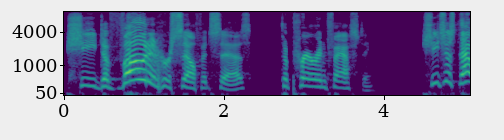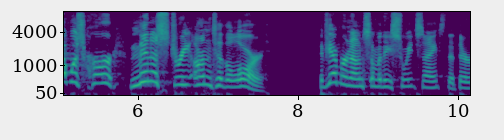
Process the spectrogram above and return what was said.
she devoted herself, it says, to prayer and fasting. She just, that was her ministry unto the Lord. Have you ever known some of these sweet saints that their,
